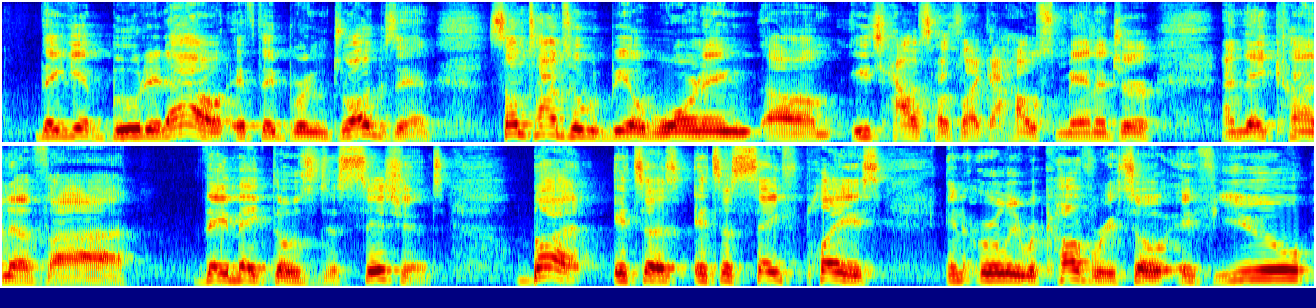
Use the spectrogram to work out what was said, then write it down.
they get booted out if they bring drugs in. Sometimes it would be a warning. Um, each house has like a house manager and they kind of, uh, they make those decisions. But it's a, it's a safe place in early recovery. So if you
